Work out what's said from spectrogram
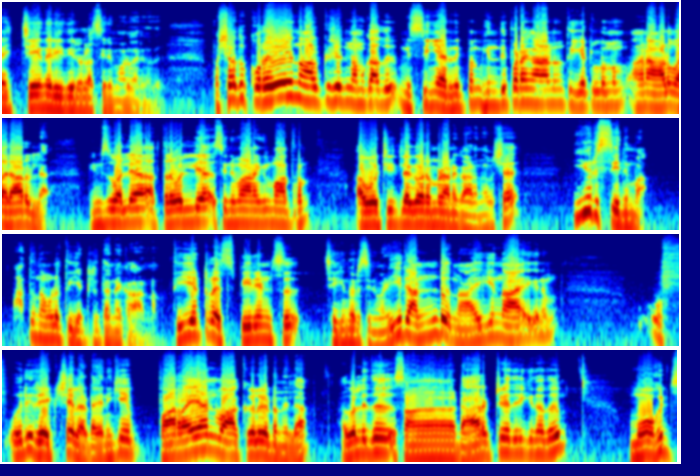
ടച്ച് ചെയ്യുന്ന രീതിയിലുള്ള സിനിമകൾ വരുന്നത്. പക്ഷെ അത് കുറേ നാൾക്ക് ശേഷം നമുക്കത് മിസ്സിങ് ആയിരുന്നു. ഇപ്പം ഹിന്ദി പടം കാണാനൊന്നും തിയേറ്ററിലൊന്നും അങ്ങനെ ആൾ വരാറില്ല. മീൻസ് വലിയ അത്ര വലിയ സിനിമ ആണെങ്കിൽ മാത്രം ഒ ടി ടിയിലൊക്കെ വരുമ്പോഴാണ് കാണുന്നത്. പക്ഷേ ഈ ഒരു സിനിമ അത് നമ്മൾ തിയേറ്ററിൽ തന്നെ കാണണം. തിയേറ്റർ എക്സ്പീരിയൻസ് ചെയ്യുന്ന ഒരു സിനിമയാണ് ഈ രണ്ട് നായികയും നായകനും ഒരു രക്ഷയില്ല കേട്ടോ. എനിക്ക് പറയാൻ വാക്കുകൾ കിട്ടുന്നില്ല. അതുപോലെ ഇത് ഡയറക്റ്റ് ചെയ്തിരിക്കുന്നത് മോഹിത്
